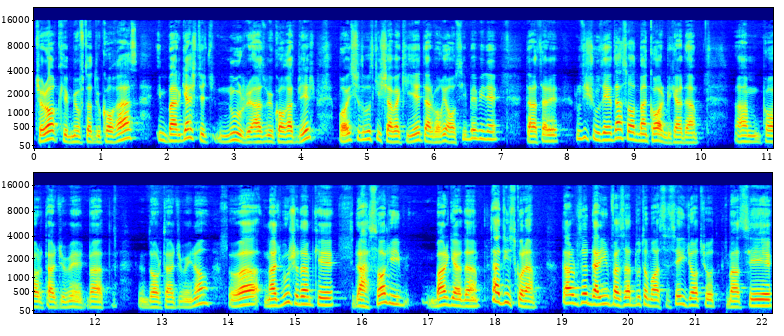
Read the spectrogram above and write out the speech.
چراغ که میافتاد رو کاغذ این برگشت نور از روی کاغذ بهش باعث شده بود که شبکیه در واقع آسیب ببینه. در اثر روزی 16 17 ساعت من کار می‌کردم. هم کار ترجمه بعد دار ترجمه اینا. و مجبور شدم که ده سالی برگردم تدریس کنم. در در این فصل دو تا مؤسسه ایجاد شد. مؤسسه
